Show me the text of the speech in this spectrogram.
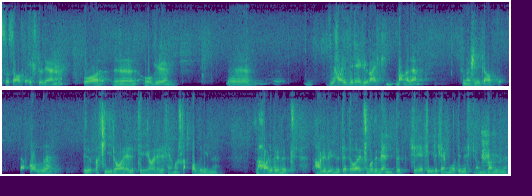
Sosialt ekskluderende. Og, eh, og eh, de har et regelverk, mange av dem, som er slik at alle i løpet av fire år, eller tre år eller fem år skal alle vinne. Så har de vunnet, har de vunnet et år, så må du vente tre, fire, fem år til neste gang du kan vinne.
